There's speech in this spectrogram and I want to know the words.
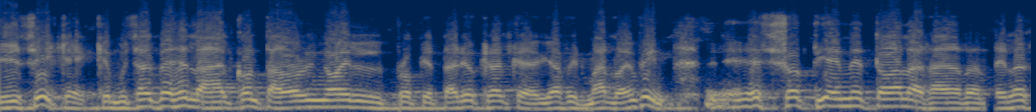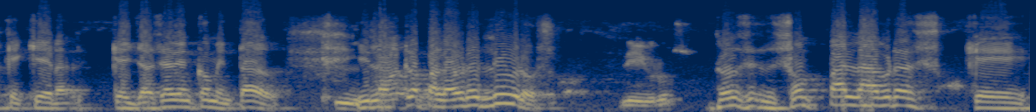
y sí, que, muchas veces la da el contador y no el propietario que era el que debía firmarlo. En fin, eso tiene todas las arantelas que quiera, que ya se habían comentado. Y la otra palabra es libros. Libros. Entonces, son palabras que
